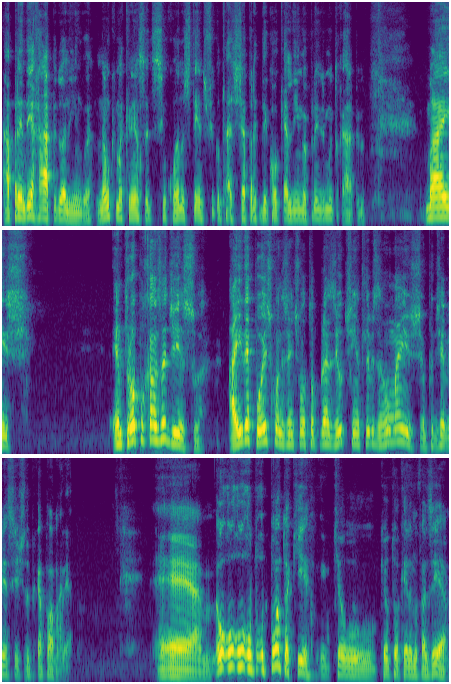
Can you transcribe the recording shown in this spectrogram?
aprender rápido a língua. Não que uma criança de 5 anos tenha dificuldade de aprender qualquer língua, aprende muito rápido. Mas entrou por causa disso. Aí depois, quando a gente voltou para o Brasil, tinha televisão, mas eu podia ver sítio do Pica-Pau Amarelo. É... O, o, o, ponto aqui que eu que eu estou querendo fazer é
